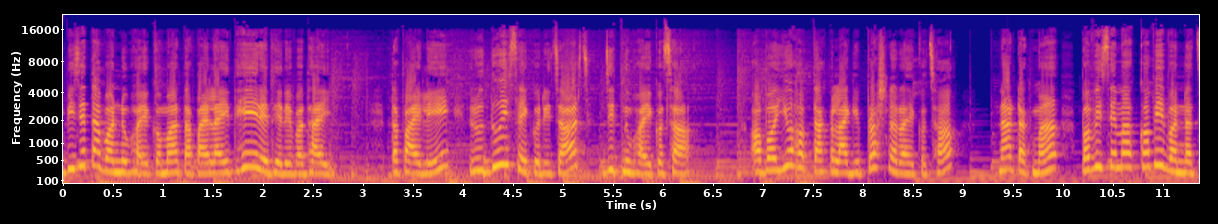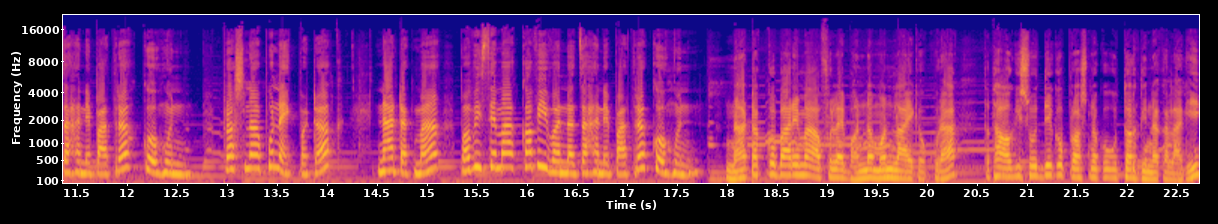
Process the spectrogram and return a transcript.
विजेता बन्नुभएकोमा तपाईँलाई धेरै धेरै बधाई। तपाईँले रु दुई सयको रिचार्ज जित्नु भएको छ। अब यो हप्ताको लागि प्रश्न रहेको छ नाटकमा भविष्यमा कवि बन्न चाहने पात्र को हुन्? प्रश्न पुनः एकपटक नाटकमा भविष्यमा कवि बन्न चाहने पात्र को हुन्? नाटकको बारेमा आफूलाई भन्न मन लागेको कुरा तथा अघि सोधिएको प्रश्नको उत्तर दिनका लागि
